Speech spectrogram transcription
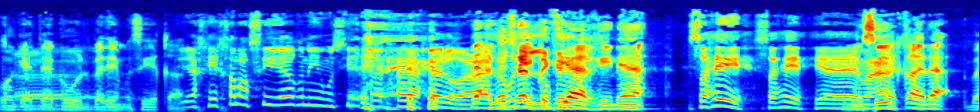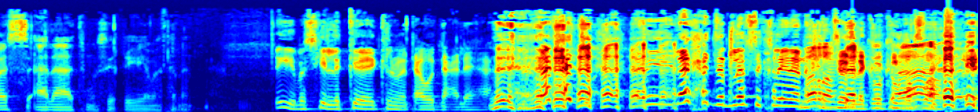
واقعد آه، أقول بعدين موسيقى. يا أخي خلاص هي أغنية موسيقى الحياة حلوة لا الأغنية يكون فيها. غناء. صحيح صحيح يا معاك. موسيقى لا بس آلات موسيقية مثلا. اي بس هي اللي كلمه تعودنا عليها. لا تحجر يعني لا تحجر نفسك خلينا نحجر لك بكل؟ بساطه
